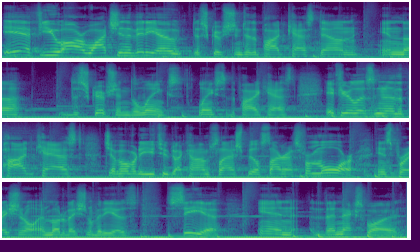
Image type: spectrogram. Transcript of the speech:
If you are watching the video, description to the podcast down in the description, the links, links to the podcast. If you're listening to the podcast, jump over to youtube.com slash Bill Snodgrass for more inspirational and motivational videos. See you in the next one.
